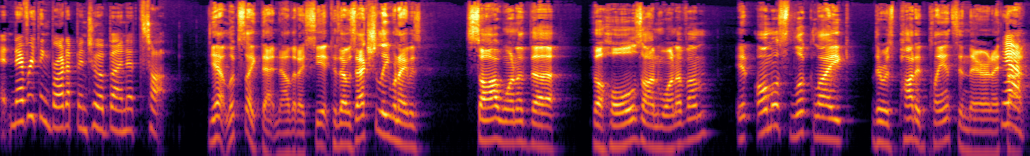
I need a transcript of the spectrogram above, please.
and everything brought up into a bun at the top. Yeah, it looks like that now that I see it because I was actually when I was saw one of the the holes on one of them, it almost looked like there was potted plants in there, and I Yeah. thought,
